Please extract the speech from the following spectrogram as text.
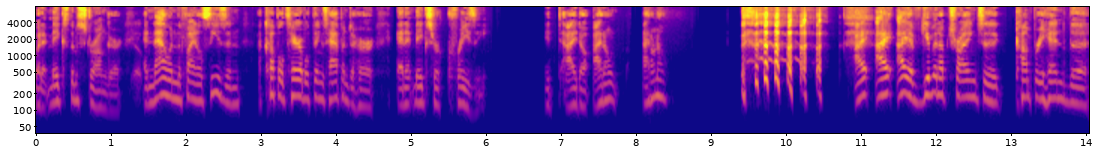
but it makes them stronger. Yep. And now in the final season, a couple terrible things happen to her and it makes her crazy. It I don't I don't I don't know. I, I I have given up trying to comprehend the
